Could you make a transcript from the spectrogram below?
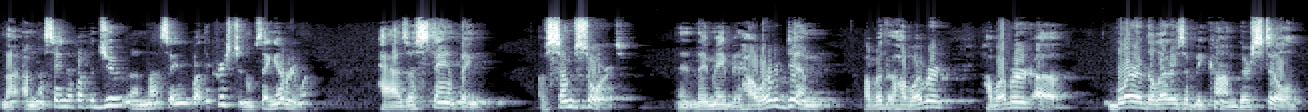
Not, I'm not saying about the Jew, I'm not saying about the Christian, I'm saying everyone has a stamping of some sort. And they may be, however dim, however, however, however uh, blurred the letters have become, there's still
